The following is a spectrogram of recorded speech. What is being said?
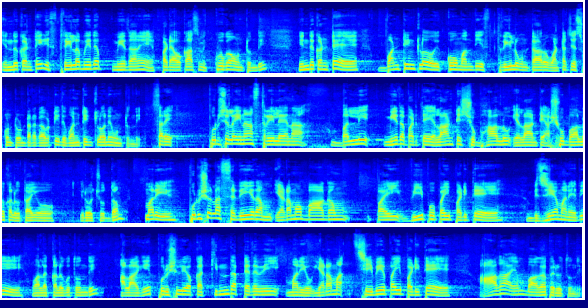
ఎందుకంటే ఇది స్త్రీల మీద మీదనే పడే అవకాశం ఎక్కువగా ఉంటుంది. ఎందుకంటే వంటింట్లో ఎక్కువ మంది స్త్రీలు ఉంటారు వంట చేసుకుంటూ ఉంటారు కాబట్టి ఇది వంటింట్లోనే ఉంటుంది. సరే పురుషులైనా స్త్రీలైనా బల్లి మీద పడితే ఎలాంటి శుభాలు ఎలాంటి అశుభాలు కలుగుతాయో ఈరోజు చూద్దాం. మరి పురుషుల శరీరం ఎడమ భాగంపై వీపుపై పడితే విజయం అనేది వాళ్ళకు కలుగుతుంది. అలాగే పురుషుల యొక్క కింద పెదవి మరియు ఎడమ చెవిపై పడితే ఆదాయం బాగా పెరుగుతుంది.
